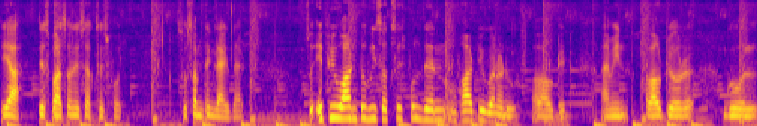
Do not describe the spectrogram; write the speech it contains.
yeah this person is successful. So something like that. So if you want to be successful then what you gonna do about it? I mean about your goal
